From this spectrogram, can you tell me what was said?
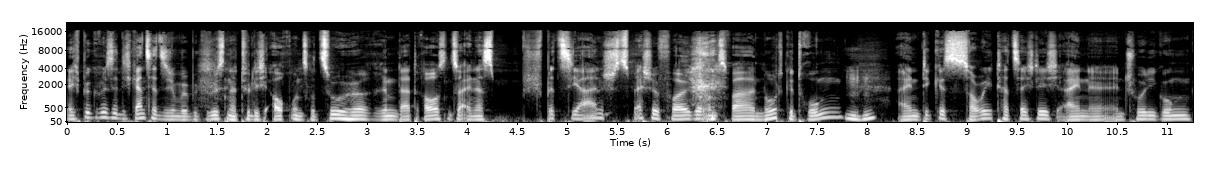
Ich begrüße dich ganz herzlich und wir begrüßen natürlich auch unsere Zuhörerinnen da draußen zu einer speziellen Special-Folge und zwar notgedrungen. Mhm. Ein dickes Sorry tatsächlich, eine Entschuldigung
